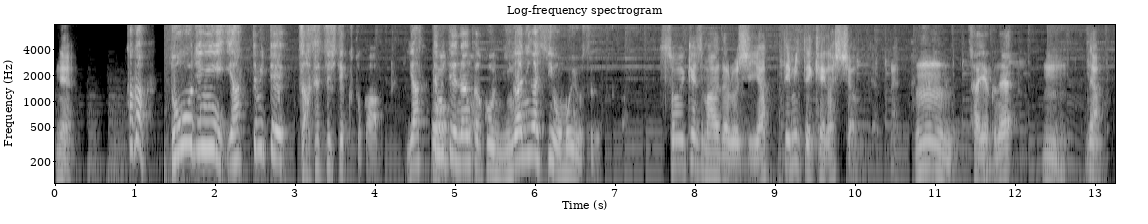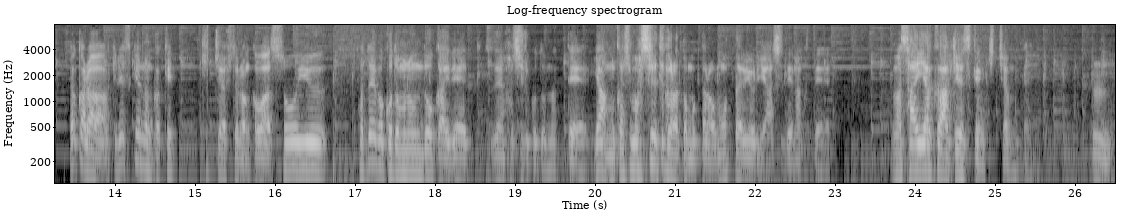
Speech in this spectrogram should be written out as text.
ね。ただ、同時にやってみて挫折していくとか、やってみてなんかこう苦々しい思いをするとか。そういうケースもあるだろうし、やってみて怪我しちゃうみたいなね。うん、最悪ね。うん。いや、だから、アキレス腱なんかけ切っちゃう人なんかは、そういう、例えば子供の運動会で突然走ることになって、いや、昔も走れたからと思ったら、思ったより足出なくて、まあ、最悪アキレス腱切っちゃうみたいな。うん。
